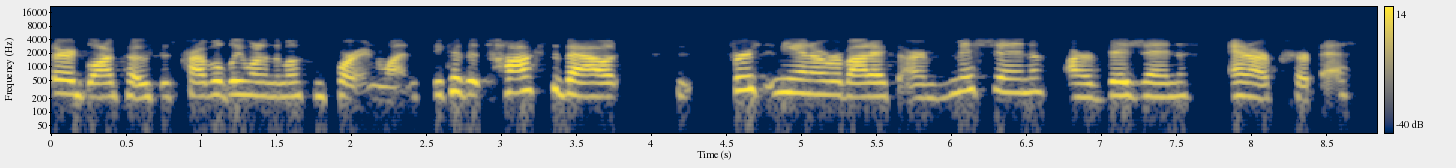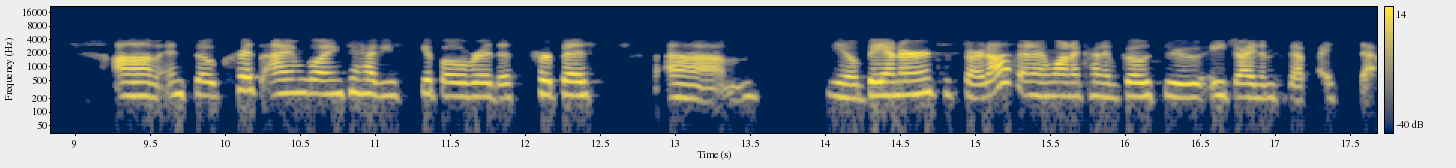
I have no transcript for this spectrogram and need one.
third blog post is probably one of the most important ones because it talks about First Indiana Robotics, our mission, our vision, and our purpose. Um, and so, Chris, I'm going to have you skip over this purpose, um, you know, banner to start off, and I want to kind of go through each item step by step.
